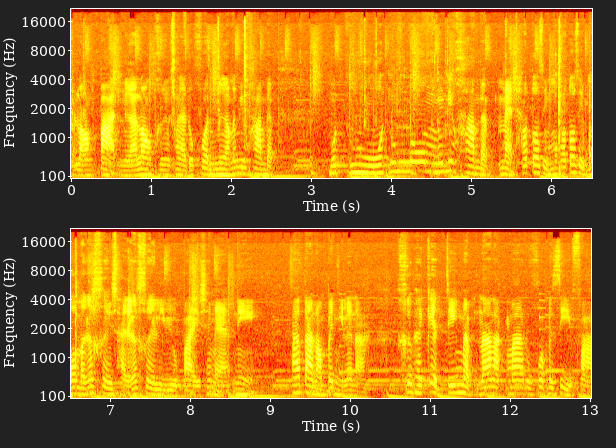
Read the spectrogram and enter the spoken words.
บลองปาดเนื้อรองพื้นเขาแล้วทุกคนเนื้อมันมีความแบบมุดมูดนุ่มๆไม่มีความแบบแมทเท่าตัวสีม่วงเพราะตัวสีม่วงมันก็เคยใช้แล้วก็เคยรีวิวไปใช่ไหมนี่หน้าตาน้องเป็นอย่างนี้เลยนะ คือแพคเกจจิ้งแบบน่ารักมากทุกคนเป็นสีฟ้า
